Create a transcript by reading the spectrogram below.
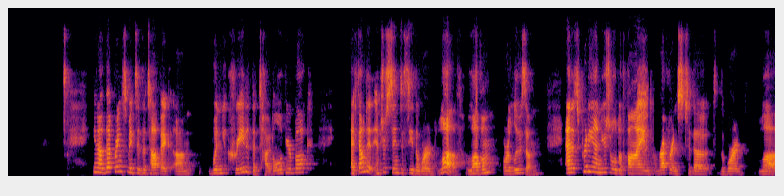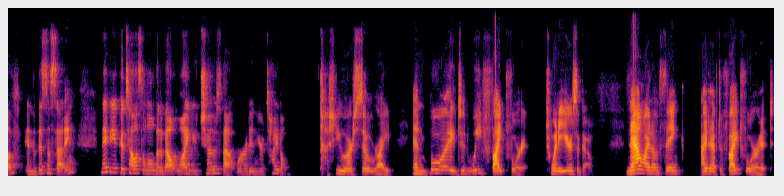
You know, that brings me to the topic. Um, when you created the title of your book, I found it interesting to see the word love, love them or lose them. And it's pretty unusual to find reference to the, the word love in the business setting. Maybe you could tell us a little bit about why you chose that word in your title. Gosh, you are so right. And boy, did we fight for it 20 years ago. Now I don't think I'd have to fight for it.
